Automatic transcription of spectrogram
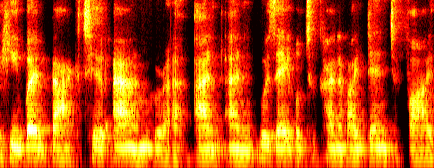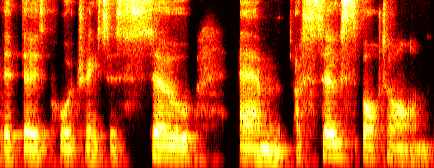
he went back to Ingres and and was able to kind of identify that those portraits are so um, are so spot on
